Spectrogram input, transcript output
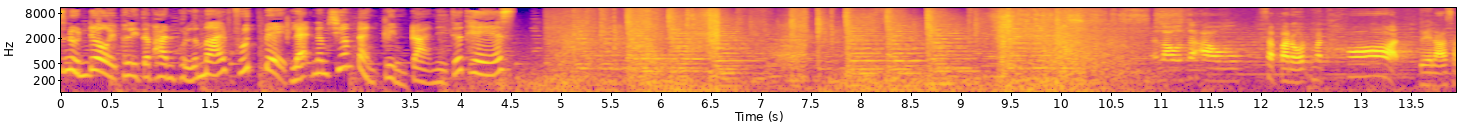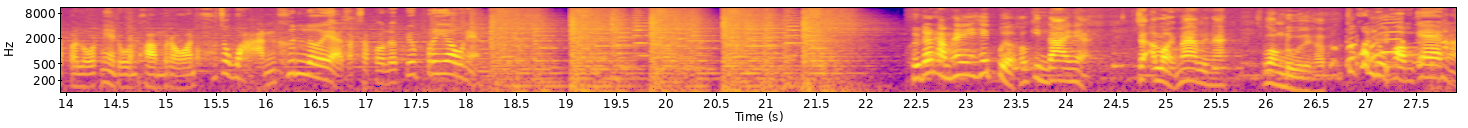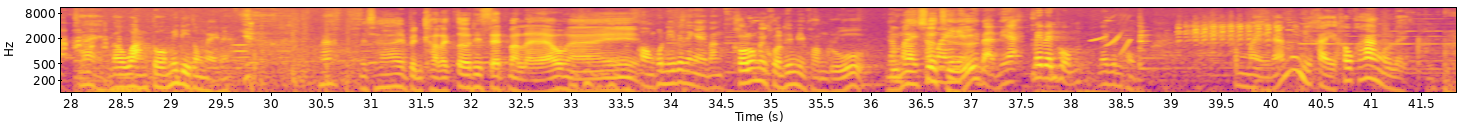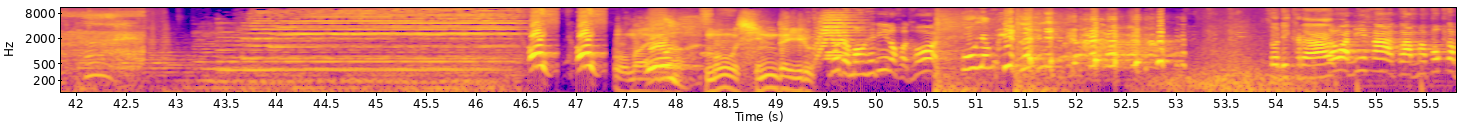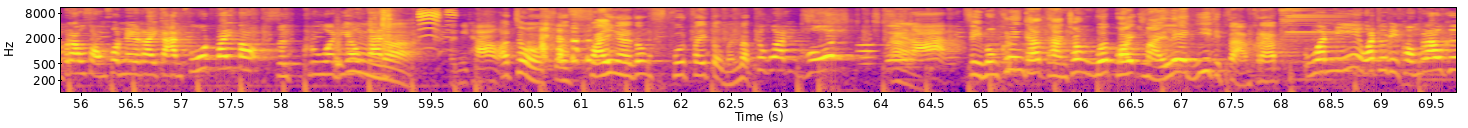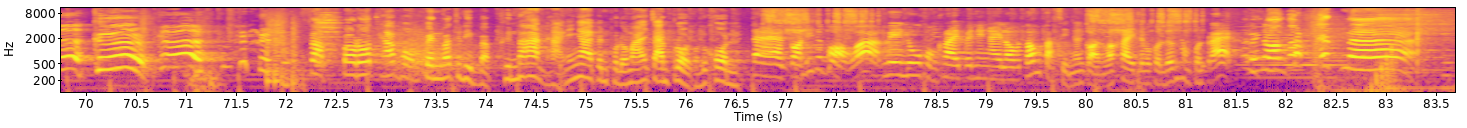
สนับสนุนโดยผลิตภัณฑ์ผลไม้ฟรุตเบรดและน้ำเชื่อมแต่งกลิ่นตรา Nature Tasteเราจะเอาสับปะรดมาทอด เวลาสับปะรดเนี่ยโดนความร้อนเขาจะหวานขึ้นเลยอะจากสับปะรดเปรี้ยวๆเนี่ย คือถ้าทำให้ให้เปลือกเขากินได้เนี่ย จะอร่อยมากเลยนะ ลองดูเลยครับ ทุกคนดูพร้อมแกล้งอะ ใช่ เราวางตัวไม่ดีตรงไหนนะฮะไม่ใช่เป็น character ที่เซตมาแล้วไง ของคนนี้เป็นยังไงบ้าง เขาต้องเป็นคนที่มีความรู้ดูน่าเชื่อถือแบบเนี้ยไม่เป็นผมไม่เป็นผมทำไมนะไม่มีใครเข้าข้างเราเลยโอ้ยโอ้ยโอ้ยもう死んでるมัวแต่มองเท็ดดี้เราขอโทษ กูยังผิดเลยนี่ สวัสดีครับ สวัสดีค่ะ กลับมาพบกับเราสองคนในรายการฟู้ดไฟโตะศึกครัวเดียวกันอะไม่มีท่าอ๋ออะโถแต่ไฟท์ไงต้องฟูดไฟท์ตกเหมือนแบบ ทุกวันพุธเวลา4โมงครึ่งครับ ทางช่อง Workpoint หมายเลข 23 ครับ วันนี้วัตถุดิบของเราคือ คือ คือ สับปะรดครับผม เป็นวัตถุดิบแบบพื้นบ้านหาง่ายๆ เป็นผลไม้จานโปรดของทุกคน แต่ก่อนที่จะบอกว่าเมนูของใครเป็นยังไงเราต้องตัดสินกันก่อนว่าใครจะเป็นคนเริ่มทำคนแรกหนึ่งสองสามเอ็ดนะ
